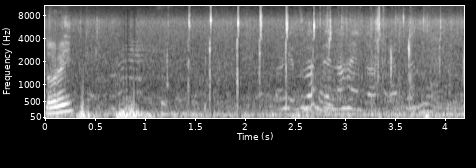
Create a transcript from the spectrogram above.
Lori? Jetzt machst du noch einen Sachen.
